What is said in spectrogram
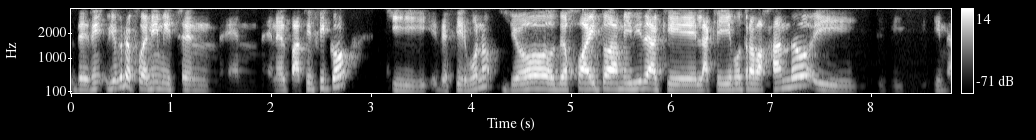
yo creo que fue Nimitz en, en, el Pacífico, y decir, bueno, yo dejo ahí toda mi vida que la que llevo trabajando y, y, me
